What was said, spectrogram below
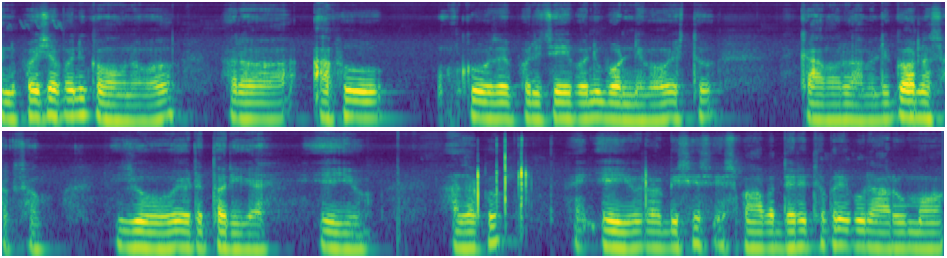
अनि पैसा पनि कमाउनु भयो र आफूको परिचय पनि बढ्ने भयो यस्तो कामहरू हामीले गर्न सक्छौँ। यो हो एउटा तरिका यही हो। आजको यही हो र विशेष यसमा अब धेरै थुप्रै कुराहरू म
